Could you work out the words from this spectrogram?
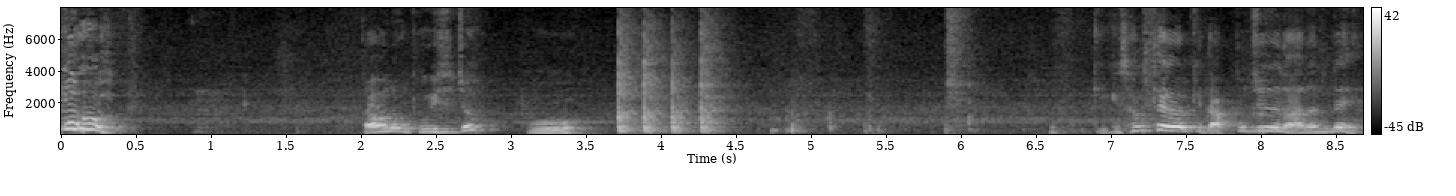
오! 나오는 거 보이시죠? 오. 이게 상태가 그렇게 나쁘지는 않은데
